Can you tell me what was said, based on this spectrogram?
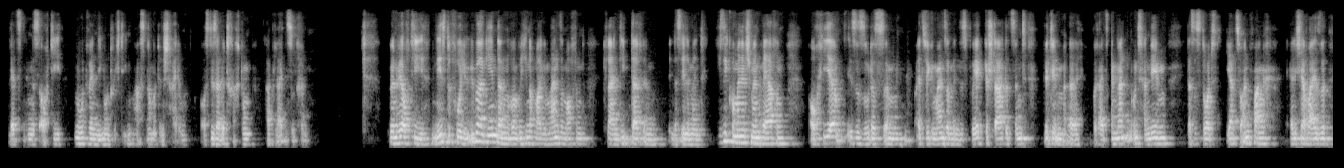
letzten Endes auch die notwendigen und richtigen Maßnahmen und Entscheidungen aus dieser Betrachtung ableiten zu können. Wenn wir auf die nächste Folie übergehen, dann wollen wir hier nochmal gemeinsam auf einen kleinen Deep Dive in, in das Element Risikomanagement werfen. Auch hier ist es so, dass ähm, als wir gemeinsam in das Projekt gestartet sind mit dem äh, bereits genannten Unternehmen, dass es dort ja zu Anfang ehrlicherweise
